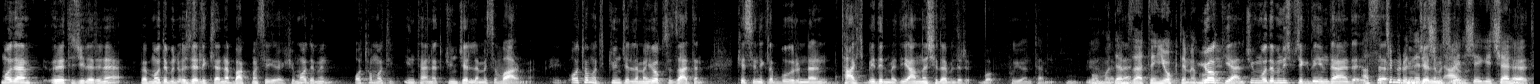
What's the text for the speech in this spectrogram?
modem üreticilerine ve modemin özelliklerine bakması gerekiyor. Modemin otomatik internet güncellemesi var mı? Otomatik güncelleme yoksa zaten kesinlikle bu ürünlerin takip edilmediği anlaşılabilir bu, bu yöntem. O modem zaten yok demek oluyor. Yok yani çünkü modemin hiçbir şekilde internette Aslında tüm ürünler için yok. aynı şey geçerli. Evet.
